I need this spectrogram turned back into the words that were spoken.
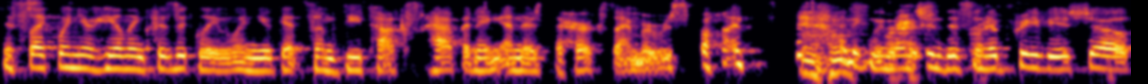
it's like when you're healing physically when you get some detox happening and there's the herxheimer response mm-hmm. i think we right, mentioned this right. in a previous show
